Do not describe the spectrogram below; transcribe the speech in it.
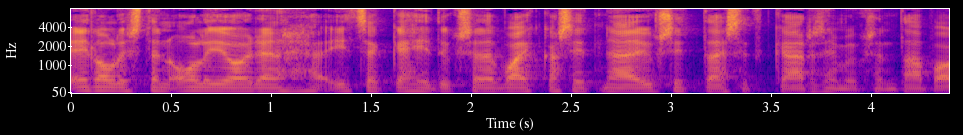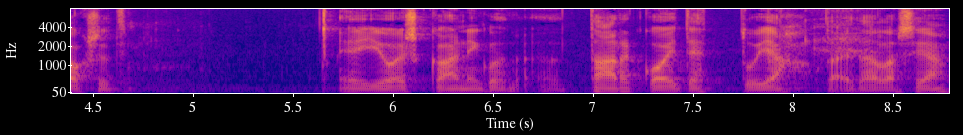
elollisten olioiden itsekehitykselle, vaikka sitten nämä yksittäiset kärsimyksen tapaukset ei olisikaan niin tarkoitettuja tai tällaisia.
